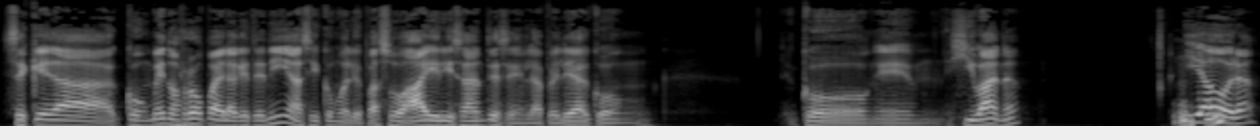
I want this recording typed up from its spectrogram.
se queda con menos ropa de la que tenía, así como le pasó a Iris antes en la pelea con con eh, Y ahora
